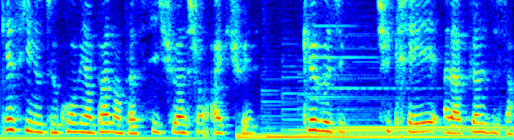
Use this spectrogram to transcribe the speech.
Qu'est-ce qui ne te convient pas dans ta situation actuelle? Que veux-tu? Créer à la place de ça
